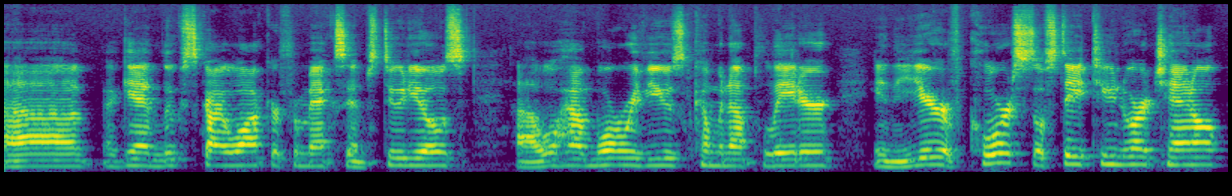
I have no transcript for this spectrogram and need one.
Uh, again, Luke Skywalker from XM Studios. Uh, we'll have more reviews coming up later in the year, of course, so stay tuned to our channel,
